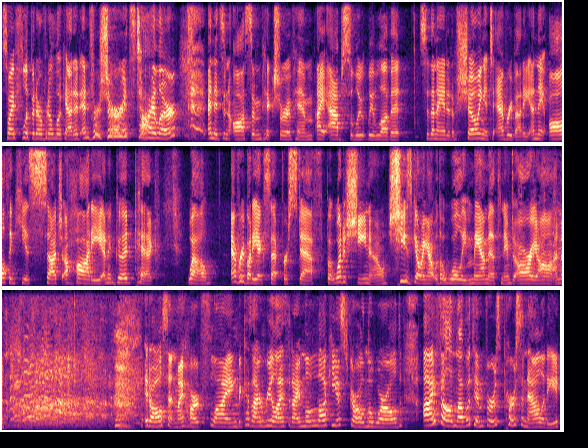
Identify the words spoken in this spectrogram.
So I flip it over to look at it, and for sure it's Tyler. And it's an awesome picture of him. I absolutely love it. So then I ended up showing it to everybody, and they all think he is such a hottie and a good pick. Well, everybody except for Steph, but what does she know? She's going out with a woolly mammoth named Ariane. it all sent my heart flying because I realized that I'm the luckiest girl in the world. I fell in love with him for his personality,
